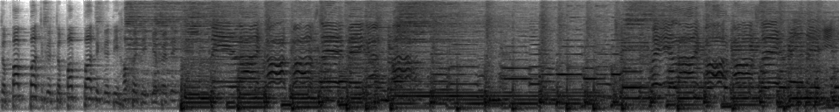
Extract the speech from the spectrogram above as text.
ticka papa ticka the papa ticka the hoppity gippity. See like our cars leaving and We like our cars leaving.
